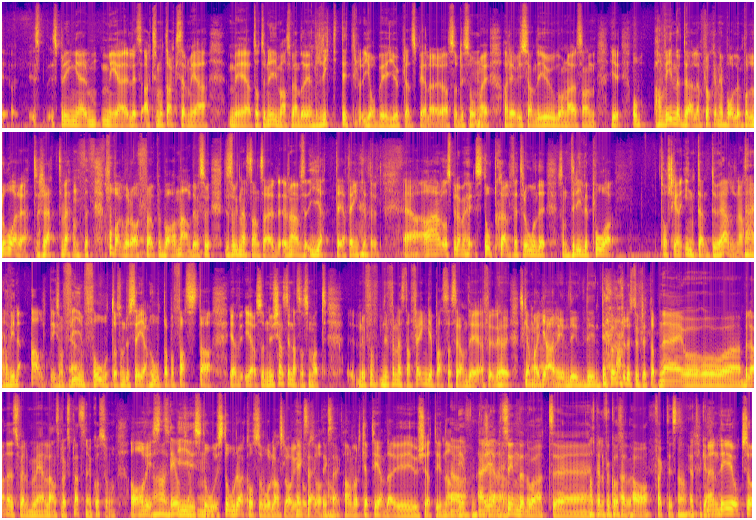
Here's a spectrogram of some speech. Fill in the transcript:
springer med, eller axel mot axel med, med Totte Nyman som ändå är en riktigt jobbig djupledsspelare. Alltså det såg mm. man han rev ju sönder Djurgården. Alltså han, och han vinner duellen, plockar ner bollen på låret, rättvänd och bara går rakt upp i banan. Det såg, det såg nästan så här, jätte, jätteenkelt ut. Uh, och spelar med stort självförtroende som driver på torskar inte en duell nästan. Han vinner allt. Liksom. Fin ja. fot och som du säger, han hotar på fasta. Jag, jag, alltså, nu känns det nästan som att nu får, nu får nästan Fenger passa sig om det. För, ska Magyar in, det, det är inte Kurtulus du flyttar på. Nej, och, och belönades väl med en landslagsplats nu i Kosovo. Ja visst, ah, i sto, mm. stora Kosovo-landslaget exakt, också. Exakt. Han har varit kapten där i U21 innan. Ja. Det är, jävligt synd ändå att... Uh, han spelar för Kosovo? Att, ja, faktiskt. Ja. Men det är också,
